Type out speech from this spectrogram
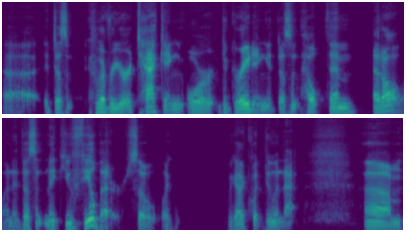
uh, it doesn't. Whoever you're attacking or degrading, it doesn't help them at all, and it doesn't make you feel better. So, like, we got to quit doing that. Um,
